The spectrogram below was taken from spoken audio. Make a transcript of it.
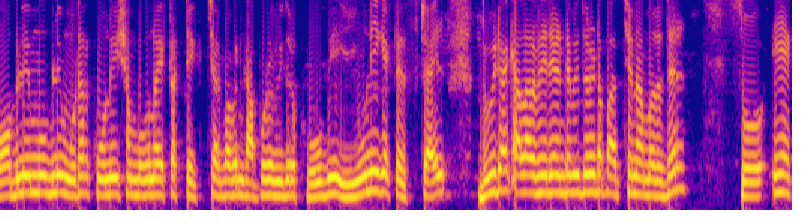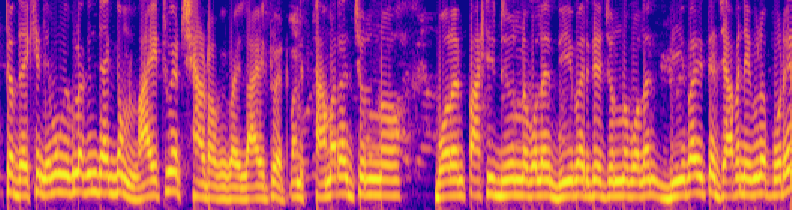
ববলিম মুবলিম ওঠার কোনোই সম্ভাবনা একটা টেক্সচার পাবেন কাপড়ের ভিতরে খুবই ইউনিক একটা স্টাইল দুইটা কালার ভেরিয়েন্টের ভিতরে এটা পাচ্ছেন আমাদের। সো এই একটা দেখেন এবং এগুলো কিন্তু একদম লাইট ওয়েট শার্ট হবে ভাই লাইট ওয়েট মানে সামারের জন্য বলেন পার্টির জন্য বলেন বিয়ে বাড়িতে জন্য বলেন বিয়ে বাড়িতে যাবেন এগুলো পরে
